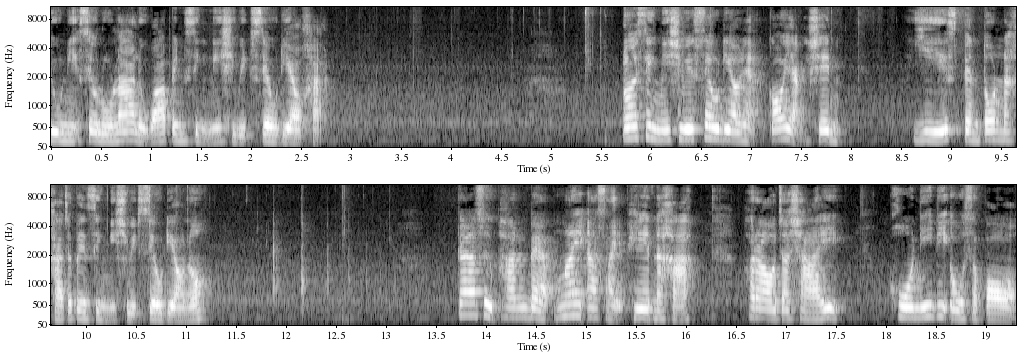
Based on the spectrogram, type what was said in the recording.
ยูนิเซลลูล่าหรือว่าเป็นสิ่งมีชีวิตเซลล์เดียวค่ะ โดยสิ่งมีชีวิตเซลล์เดียวเนี่ย ก็อย่างเช่นยีสต์เป็นต้นนะคะ จะเป็นสิ่งมีชีวิตเซลล์เดียวเนาะ การสืบพันธุ์แบบไม่อาศัยเพศนะคะ เราจะใช้โคนิดิโอสปอร์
